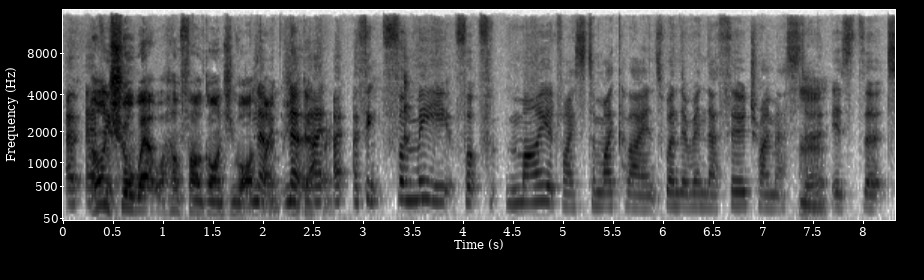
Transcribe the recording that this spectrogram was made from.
I, I'm unsure where, how far gone she was. no, no. I, I, I think for me, for, for my advice to my clients when they're in their third trimester Mm. is that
